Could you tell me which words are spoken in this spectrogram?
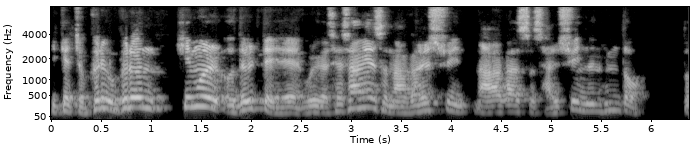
있겠죠. 그리고 그런 힘을 얻을 때에 우리가 세상에서 나갈 수, 있, 나가서 살 수 있는 힘도 또,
